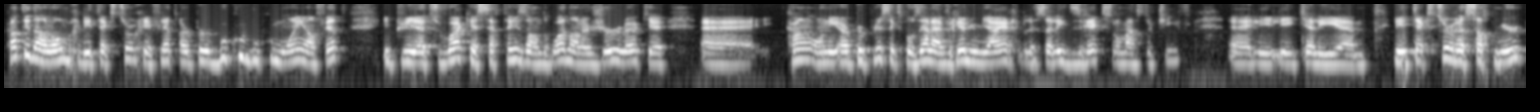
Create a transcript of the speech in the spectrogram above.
Quand tu es dans l'ombre, les textures reflètent un peu, beaucoup, beaucoup moins, en fait. Et puis, euh, tu vois que certains endroits dans le jeu, là, que euh, quand on est un peu plus exposé à la vraie lumière, le soleil direct sur Master Chief, euh, les, les, que les, euh, les textures ressortent mieux,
